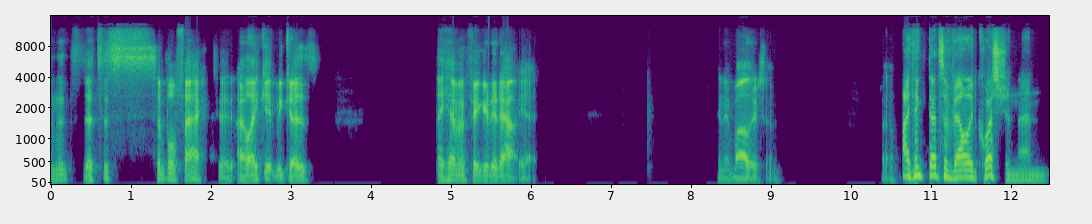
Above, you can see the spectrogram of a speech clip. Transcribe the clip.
and that's that's a simple fact. I, I like it because they haven't figured it out yet, and it bothers them. So I think that's a valid question then.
